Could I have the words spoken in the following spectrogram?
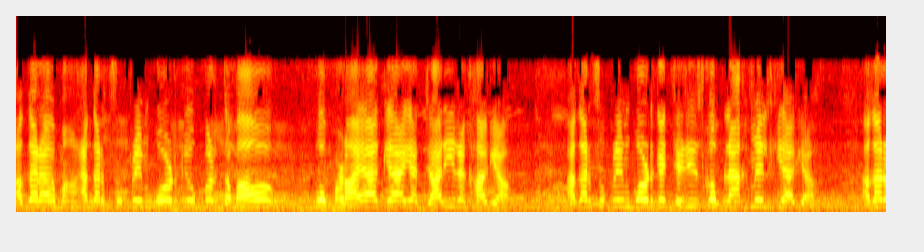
अगर अगर सुप्रीम कोर्ट के ऊपर दबाव को बढ़ाया गया या जारी रखा गया, अगर सुप्रीम कोर्ट के जजेस को ब्लैकमेल किया गया, अगर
